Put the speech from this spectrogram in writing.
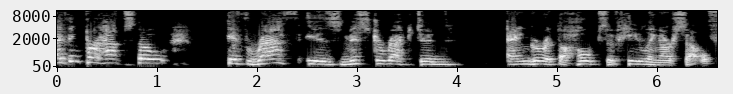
I think perhaps though, if wrath is misdirected anger at the hopes of healing ourselves,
